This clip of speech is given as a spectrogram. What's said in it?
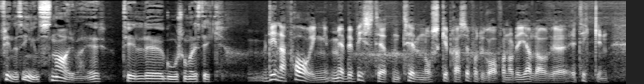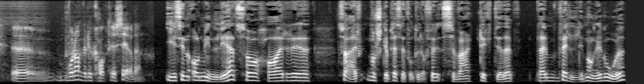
finnes ingen snarveier til eh, god journalistikk. Din erfaring med bevisstheten til norske pressefotografer når det gjelder etikken, hvordan vil du karakterisere den? I sin alminnelighet så, har, så er norske pressefotografer svært dyktige. Det er veldig mange gode.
